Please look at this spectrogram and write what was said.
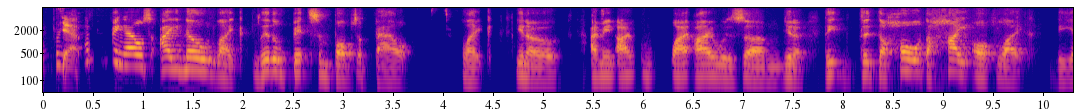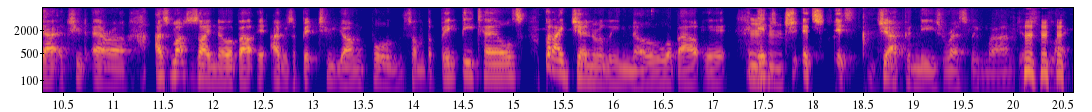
Every- Yeah. Everything else I know like little bits and bobs about, like you know. I mean, I I, I was um you know the, the the whole the height of like the Attitude Era. As much as I know about it, I was a bit too young for some of the big details, but I generally know about it. It's Mhm. J- it's it's Japanese wrestling where I'm just like,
